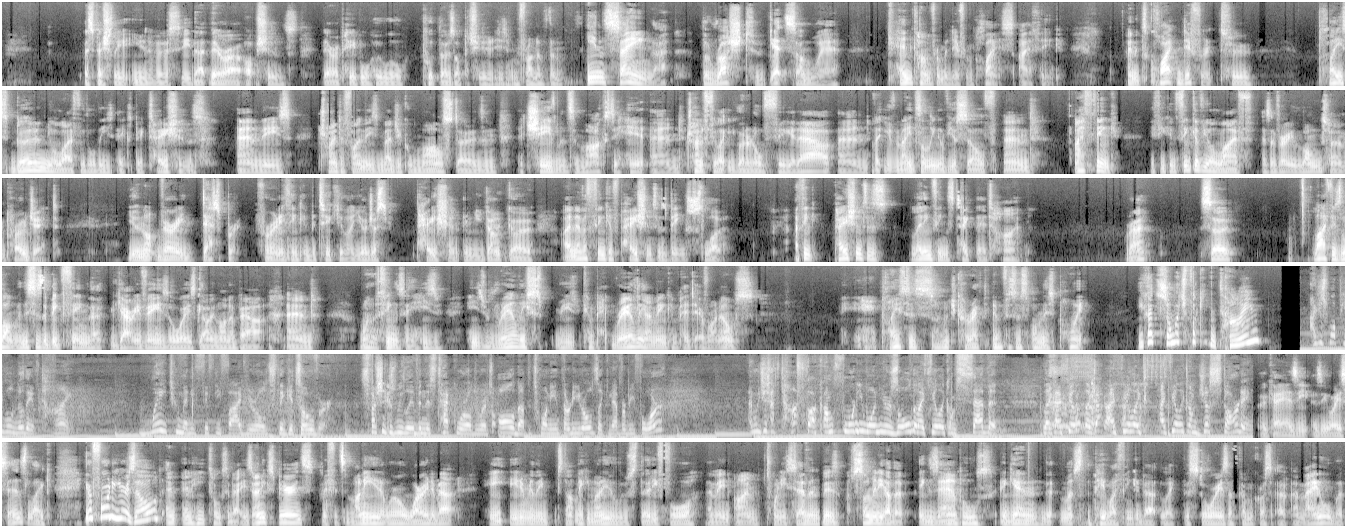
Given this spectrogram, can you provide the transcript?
especially at university, that there are options, there are people who will put those opportunities in front of them. In saying that, the rush to get somewhere can come from a different place, I think. And it's quite different to place, burden your life with all these expectations and these trying to find these magical milestones and achievements and marks to hit and trying to feel like you've got it all figured out and that you've made something of yourself. And I think if you can think of your life as a very long term project, you're not very desperate for anything in particular. You're just patient and you don't go, I never think of patience as being slow. I think patience is letting things take their time, right? So life is long, and this is the big thing that Gary Vee is always going on about. And one of the things that he's he's rarely, he's compa- rarely, I mean, compared to everyone else, he places so much correct emphasis on this point. You got so much fucking time. I just want people to know they have time. Way too many 55 year olds think it's over, especially because we live in this tech world where it's all about the 20 and 30 year olds like never before. And we just have time. Fuck, I'm 41 years old and I feel like I'm seven. Like I feel like I feel like I feel like I'm just starting. Okay, as he as he always says, like you're 40 years old, and and he talks about his own experience. If it's money that we're all worried about, he, he didn't really start making money until he was 34. I mean, I'm 27. There's so many other examples. Again, that most of the people I think about, like the stories I've come across are, are male, but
